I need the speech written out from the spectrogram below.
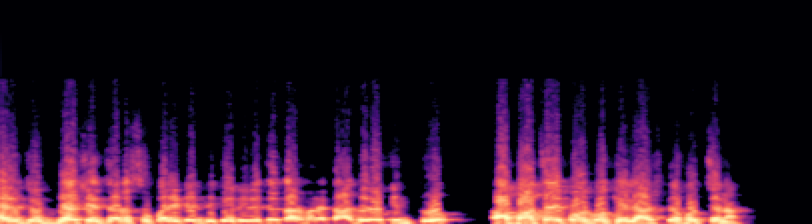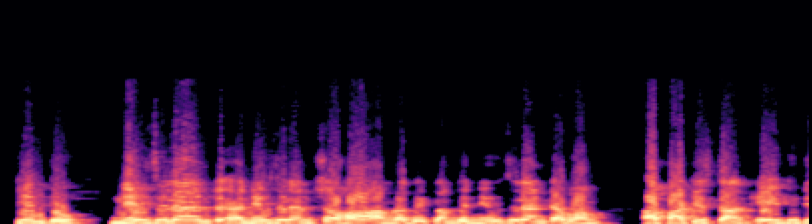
আয়োজক দেশ, এছাড়া সুপার এইটের ভিতরে রয়েছে, তার মানে তাদেরও কিন্তু বাছাই পর্ব খেলে আসতে হচ্ছে না। কিন্তু নিউজিল্যান্ড নিউজিল্যান্ড সহ আমরা দেখলাম যে নিউজিল্যান্ড এবং পাকিস্তান এই দুটি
